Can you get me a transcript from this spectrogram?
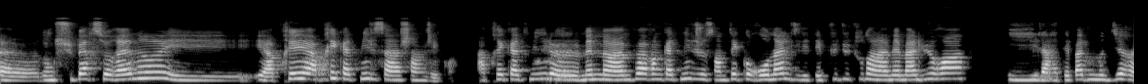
Euh, donc super sereine et, et, après après 4000 ça a changé quoi. Après 4000 euh, même un peu avant 4000 je sentais que Ronald il était plus du tout dans la même allure. Il arrêtait pas de me dire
